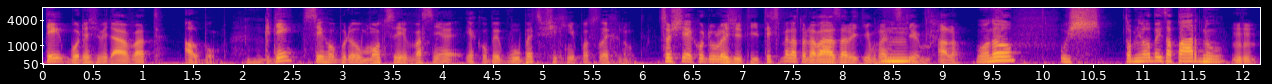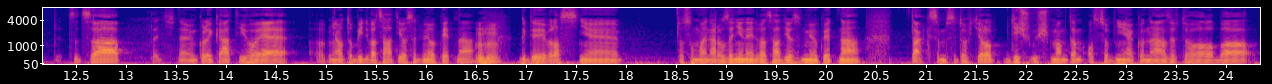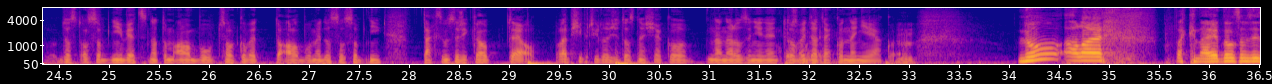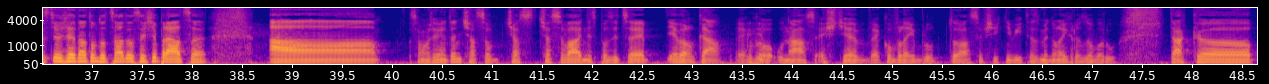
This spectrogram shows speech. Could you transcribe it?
Ty budeš vydávat album. Mm-hmm. Kdy si ho budou moci vlastně jakoby vůbec všichni poslechnout? Což je jako důležitý. Teď jsme na to navázali tímhle mm. s tím. Ano. Ono, už to mělo být za pár dnů. Mm-hmm. Co třeba, teď nevím kolikátýho je, mělo to být 27. května, mm-hmm. kdy vlastně to jsou moje narozeniny 27. května, tak jsem si to chtěl, když už mám tam osobní jako název toho alba, dost osobní věc na tom albu, celkově to album je dost osobní, tak jsem si říkal, to jo, lepší příležitost, než jako na narozeniny to, to vydat jako není. Jako, mm. No, ale tak najednou jsem zjistil, že je na tom docela dost ještě práce a samozřejmě ten časo, čas, časová dispozice je, je velká, jako mm-hmm. u nás ještě jako v labelu, to asi všichni víte z minulých rozhovorů, tak uh,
